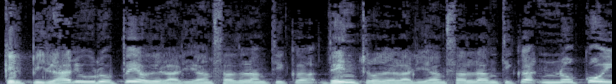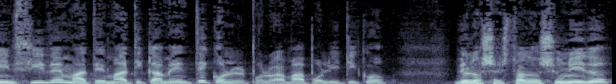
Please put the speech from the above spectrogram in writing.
que el pilar europeo de la Alianza Atlántica, dentro de la Alianza Atlántica, no coincide matemáticamente con el programa político de los Estados Unidos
